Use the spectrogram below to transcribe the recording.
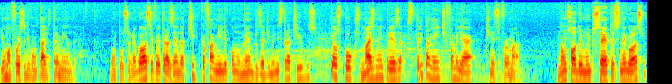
e uma força de vontade tremenda. Montou seu negócio e foi trazendo a típica família como membros administrativos e aos poucos mais uma empresa estritamente familiar tinha se formado. Não só deu muito certo esse negócio,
